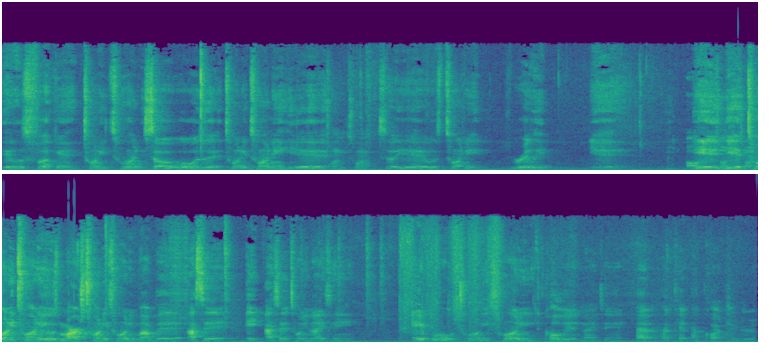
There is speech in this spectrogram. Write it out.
it was fucking 2020. So what was it? 2020? Yeah. 2020. So yeah, it was 20. Really? Yeah. All yeah, of yeah, 2020. It was March 2020. My bad. I said eight- I said 2019. April 2020. COVID nineteen. I I, I caught you, girl.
